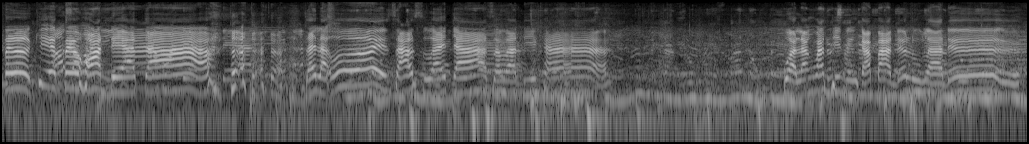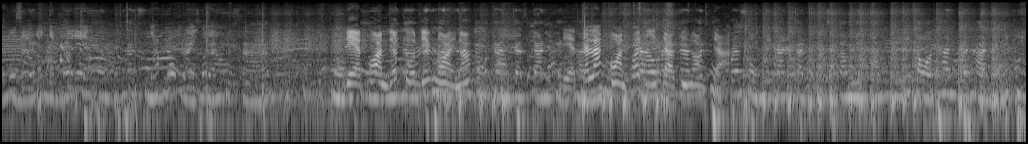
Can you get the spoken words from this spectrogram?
เตอร์ขี้เอเตอร์ฮอน แดดจ้าได้ละโอ้ย สาวสวยจ้า สวัสดีค่ะโรงเรียนบ้านหนองแปงปวดรางวัลที่หนึ่งกลับบ้านเด้อลูกหลานเด้อแดดฮ้อนเดี๋ยวตัวเด็กหน่อยเนาะกรรมการจัดการข่งขันแดดกำลังฮ้อนพอดีจ้ะพี่น้องจ้ะวัตถุประสงค์ในการจัดกิจกรรมในครั้งนี้ต่อท่านประธานในพิธี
